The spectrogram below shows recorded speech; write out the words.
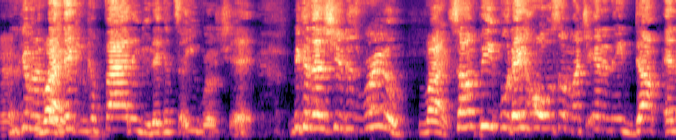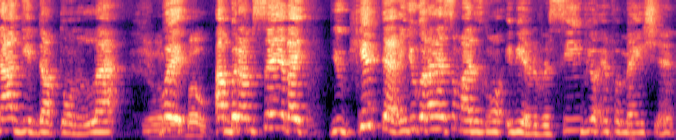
Yeah. You give them Right. they can confide in you, they can tell you real shit. Because that shit is real. right. Some people they hold so much in and they dump, and I get dumped on a lot. But- Uh, but I'm saying like you get that, and you're gonna have somebody that's gonna be able to receive your information,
